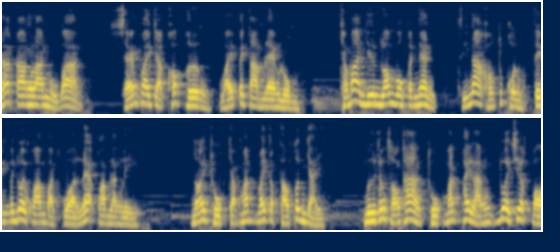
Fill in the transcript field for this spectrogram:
ณ กลางลานหมู่บ้าน แสงไฟจากคบเพลิงไหวไปตามแรงลม ชาวบ้านยืนล้อมวงกันแน่น สีหน้าของทุกคนเต็มไปด้วยความหวาดกลัวและความลังเล น้อยถูกจับมัดไว้กับเสาต้นใหญ่ มือทั้งสองข้างถูกมัดไพ่หลังด้วยเชือกปอ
